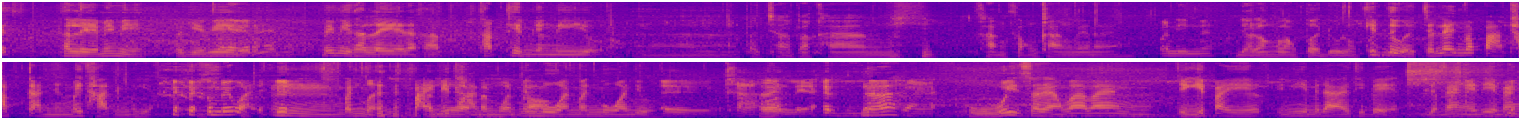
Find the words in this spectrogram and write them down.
ส ทะเลไม่มีเมื่อกี้พี่อะไรก็ได้เห็นไม่มีทะเลนะครับ ทับทิมยังมีอยู่อ่าผัดชาปลาคังคังสองคังเลยนะปลานินนะ เดี๋ยวลองลองเปิดดูลองเปิคิดดูจะเล่นว่าปลาทับกันยังไม่ทันเมื่อกี้ไม่ไหวอืมมันเหมือนไปไม่ทันมันมวนมันมวนมันมวนอยู่เออขาอ่อนเลยเนอะมาหูยแสดงว่าแม่งอย่างนี้ไปไอ้นี่ไม่ได้ทิเบต เดี๋ยวแม่งไอ้นี่แม่ง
